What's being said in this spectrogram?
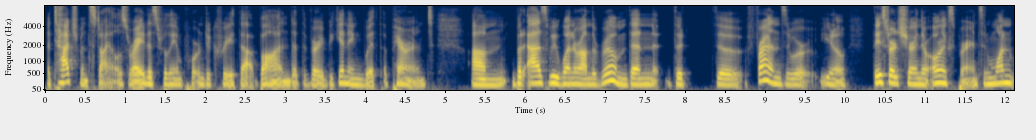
attachment styles. Right, it's really important to create that bond at the very beginning with a parent. Um, but as we went around the room, then the the friends who were, you know, they started sharing their own experience. And one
